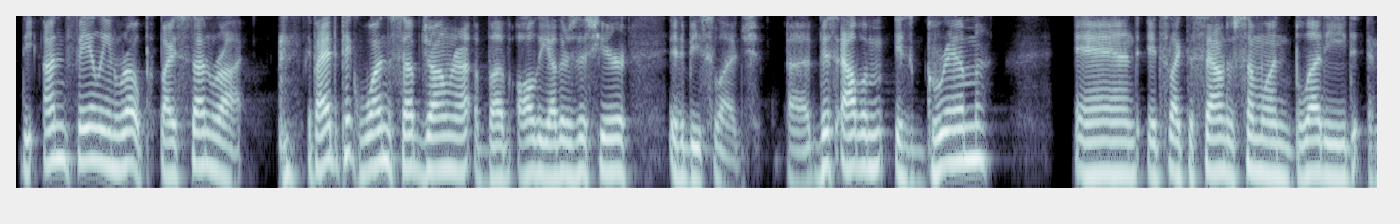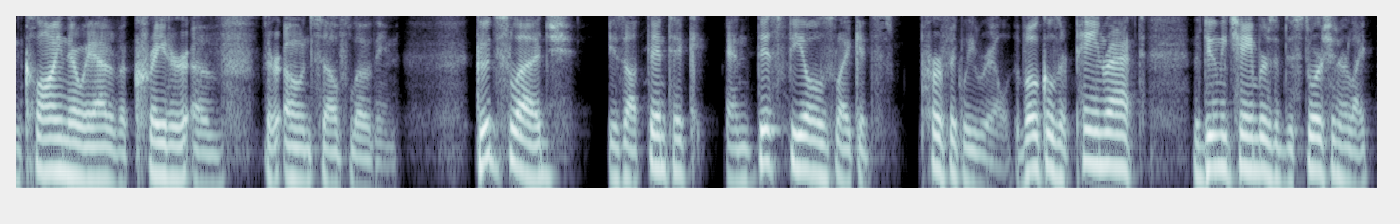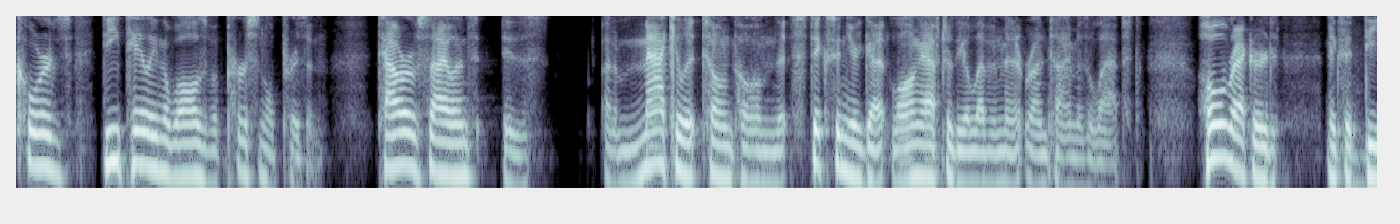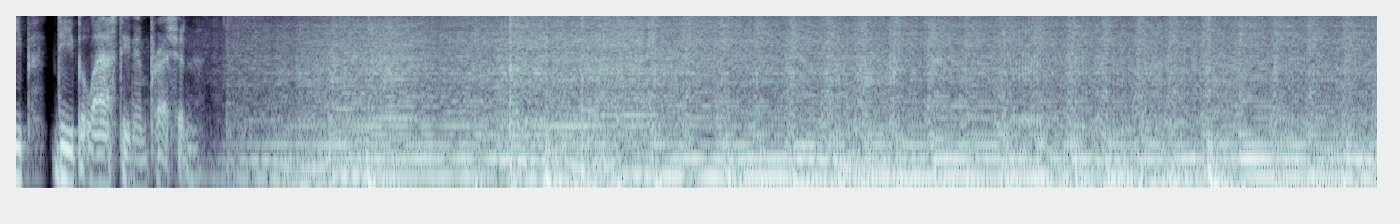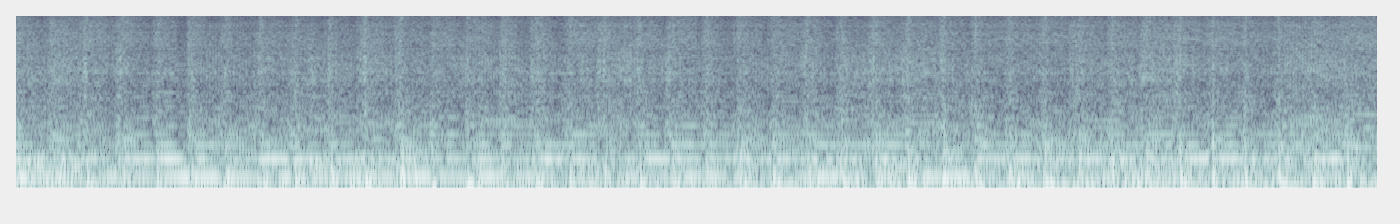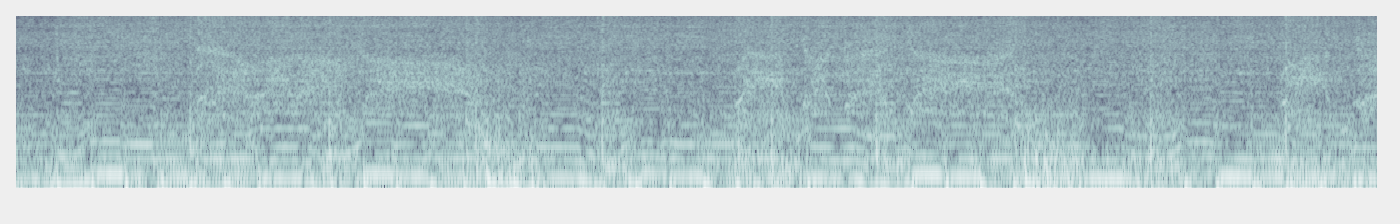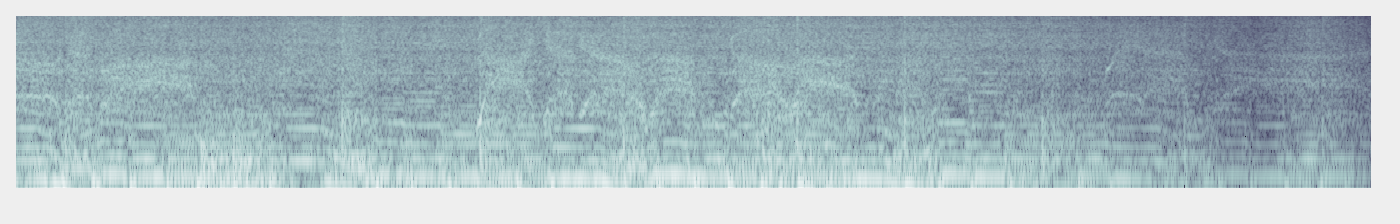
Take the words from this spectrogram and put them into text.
The Unfailing Rope by Sunrot. if I had to pick one subgenre above all the others this year, it'd be sludge. Uh, this album is grim and it's like the sound of someone bloodied and clawing their way out of a crater of their own self loathing. Good sludge is authentic, and this feels like it's perfectly real. The vocals are pain racked, the doomy chambers of distortion are like chords detailing the walls of a personal prison. Tower of Silence is an immaculate tone poem that sticks in your gut long after the 11 minute runtime has elapsed. Whole record makes a deep, deep, lasting impression.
